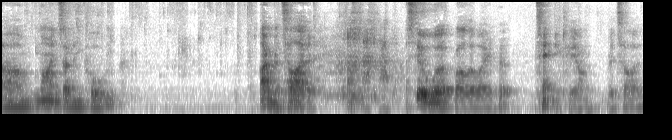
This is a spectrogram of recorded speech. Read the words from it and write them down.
Um, mine's unimportant. I'm retired. I still work, by the way, but technically I'm retired.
